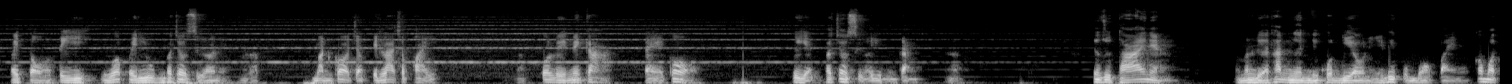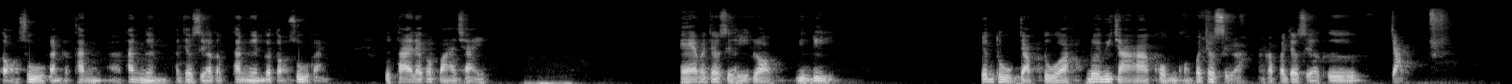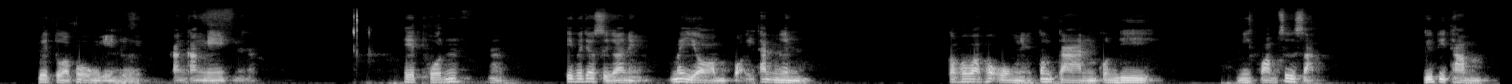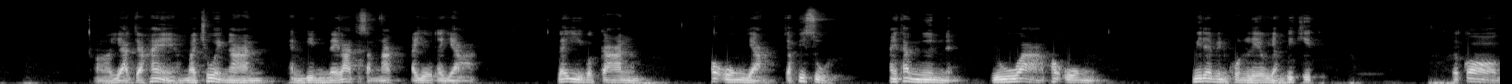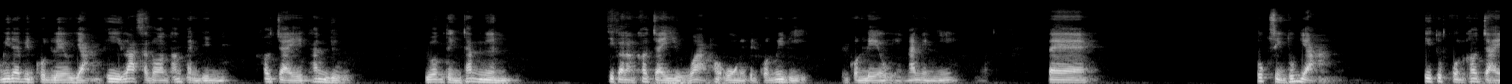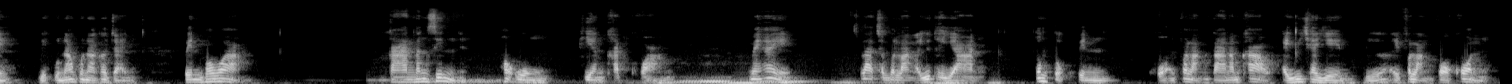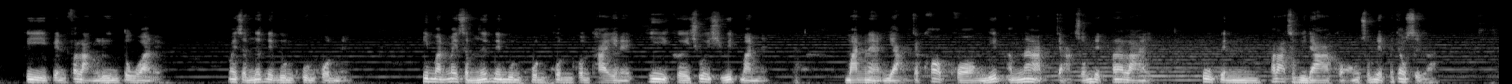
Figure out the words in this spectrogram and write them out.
ไปต่อตีหรือว่าไปลุมพระเจ้าเสือเนี่ยนะครับ มันก็จะเป็นราชภัยนะก็เลยไม่กล้า แต่ก็เกลียดพระเจ้าเสืออยู่เหมือนกันนะจนสุดท้ายเนี่ย มันเหลือท่านเงินอยู่คนเดียวเนี่ยอย่างที่ผมบอกไปเนี่ยก็มาต่อสู้กันกับท่านท่านเงิน พระเจ้าเสือกับท่านเงินก็ต่อสู้กัน สุดท้ายแล้วก็ปาชัยแพ้พระเจ้าเสืออีกรอบอยู่ดี จนถูกจับตัวด้วยวิชาอาคมของพระเจ้าเสือนะครับ พระเจ้าเสือคือจับด้วยตัวพระองค์เองเลยครั้งครั้งนี้นะครับ เหตุผลนะที่พระเจ้าเสือเนี่ยไม่ยอมปล่อยท่านเงิน ก็เพราะว่าพระองค์เนี่ยต้องการคนดี มีความซื่อสัตย์ยุติธรรมอยากจะให้มาช่วยงานแผ่นดินในราชสำนักอโยธยา และอีกประการพระองค์อยากจะพิสูจน์ ให้ท่านเงินเนี่ยรู้ว่าพระองค์ไม่ได้เป็นคนเลวอย่างที่คิด แล้วก็ไม่ได้เป็นคนเลวอย่างที่ราษฎรทั้งแผ่นดินเข้าใจท่านอยู่ รวมถึงท่านเงิน ที่กำลังเข้าใจอยู่ว่าพระองค์เนี่ยเป็นคนไม่ดี เป็นคนเลวอย่างนั้นอย่างนี้ แต่ทุกสิ่งทุกอย่างที่ทุกคนเข้าใจหรือคุณน้ำคุณนาเข้าใจเนี่ยเป็นเพราะว่าการทั้งสิ้นเนี่ยพระองค์เพียงขัดขวาง ไม่ให้ ราชบัลลังก์อยุธยาเนี่ยต้องตกเป็นของฝรั่งตาน้ำข้าวไอวิชาเยน หรือไอฝรั่งฟอคอนที่เป็นฝรั่งลืมตัวเนี่ยไม่สำนึกในบุญคุณคนเนี่ยที่มันไม่สำนึกในบุญคุณคนคนไทยเนี่ยที่เคยช่วยชีวิตมันเนี่ยมันเนี่ยอยากจะครอบครองยึดอำนาจจากสมเด็จพระนารายณ์ผู้เป็นพระราชบิดาของสมเด็จพระเจ้าเสือ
